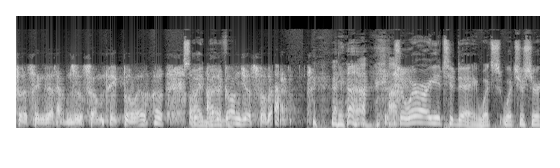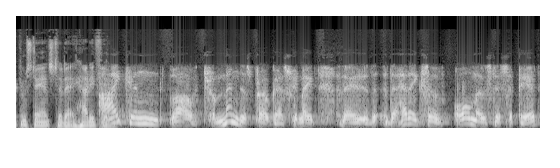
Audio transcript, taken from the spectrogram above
first thing that happens to some people. I'd have gone just for that. so where are you today? What's what's your circumstance today? How do you feel? I can. Well, tremendous progress we made. The, the, the, headaches have almost disappeared.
